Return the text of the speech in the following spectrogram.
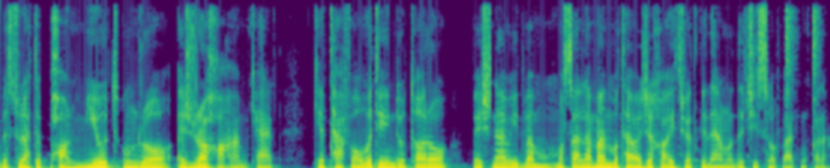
به صورت پالم میوت اون رو اجرا خواهم کرد که تفاوت این دوتا رو بشنوید و مسلما متوجه خواهید شد که در مورد چی صحبت می‌کنم.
